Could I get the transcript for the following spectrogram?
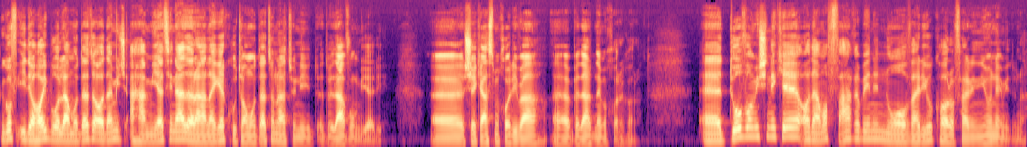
می‌گفت ایده های بلند مدت آدم هیچ اهمیتی ندارن اگر کوتاه مدت رو نتونی به دووم بیاری. شکست می‌خوری و به درد نمی‌خوره کارات. دومیش اینه که آدما فرق بین نوآوری و کارآفرینی رو نمی‌دونن.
